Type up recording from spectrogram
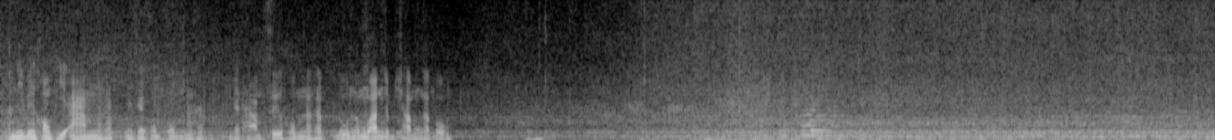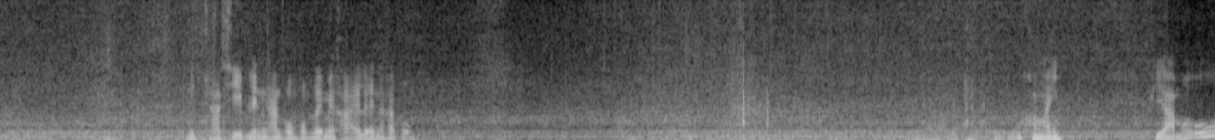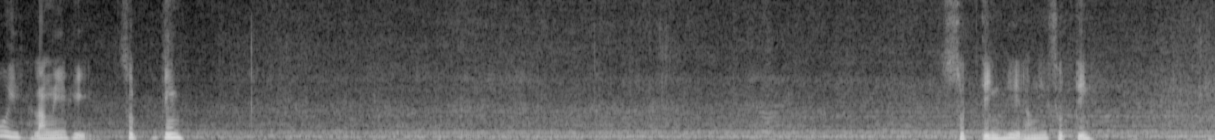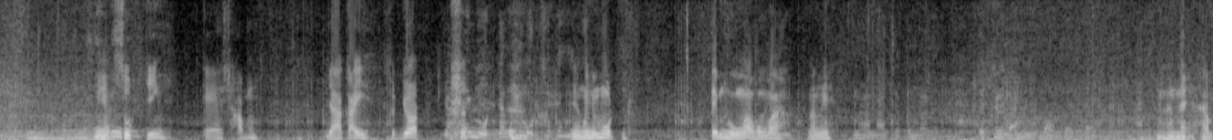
อันนี้เป็นของพี่อาร์มนะครับ ไม่ใช่ของผมนะครับ อย่าถามซื้อผมนะครับ ดูน้ำหวานช้ำๆครับผมนมิจฉาชีพเล่นงานผมผมเลยไม่ขายเลยนะครับผมข้างในพี่อาร์มโอ้ยรังนี้พี่ สุดจริง สุดจริงพี่รังนี้สุดจริง เนี่ยสุดจริง แกช้ำยาไก่สุดยอด ยังไม่หมดยังไม่หมดครับยังยังไม่หมดไม่หมด เต็มถุงอะผมว่ารังนี้น่าน่าจะประมาณนั้นแต่เจอรังนี้หรอกแต่แค่นั่นแหละครับ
